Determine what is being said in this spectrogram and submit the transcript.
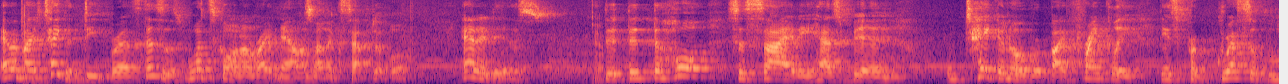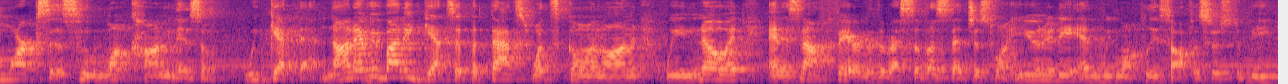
everybody take a deep breath. This is what's going on right now is unacceptable, and it is. The, the, the whole society has been taken over by, frankly, these progressive Marxists who want communism. We get that. Not everybody gets it, but that's what's going on. We know it, and it's not fair to the rest of us that just want unity and we want police officers to be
